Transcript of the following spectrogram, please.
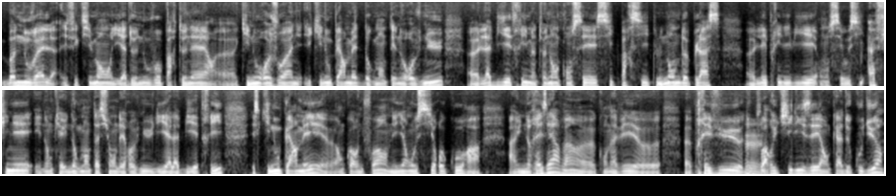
bonne nouvelle, effectivement, il y a de nouveaux partenaires qui nous rejoignent et qui nous permettent d'augmenter nos revenus. la billetterie, maintenant qu'on sait site par site, le nombre de places, les prix des billets, on s'est aussi et donc il y a une augmentation des revenus liés à la billetterie. Et ce qui nous permet, encore une fois, en ayant aussi recours à, à une réserve hein, qu'on avait prévu de mmh. pouvoir utiliser en cas de coup dur,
